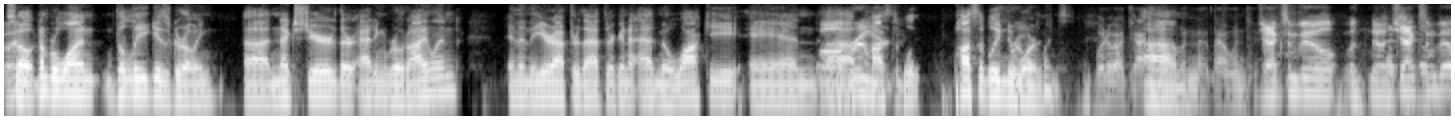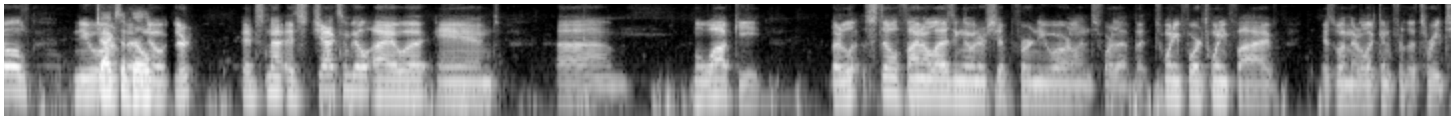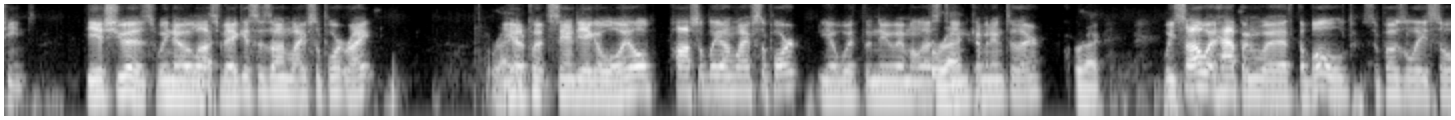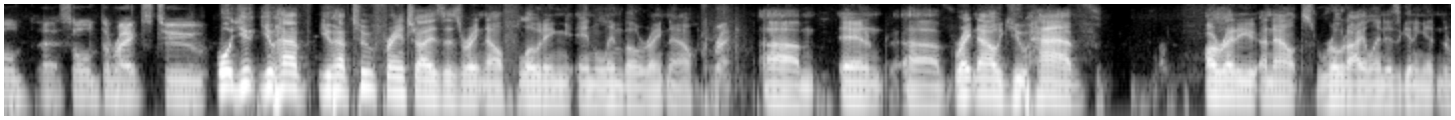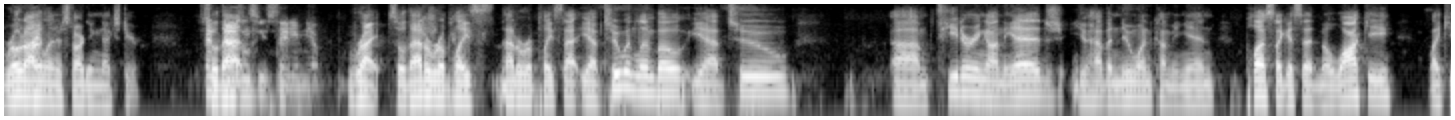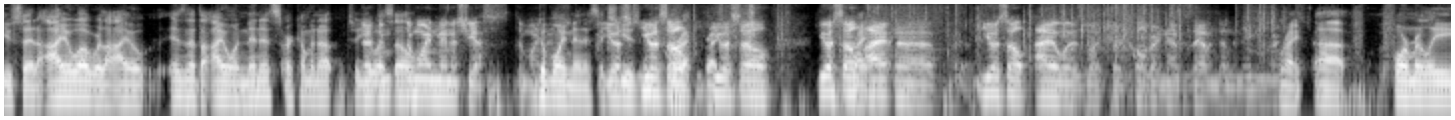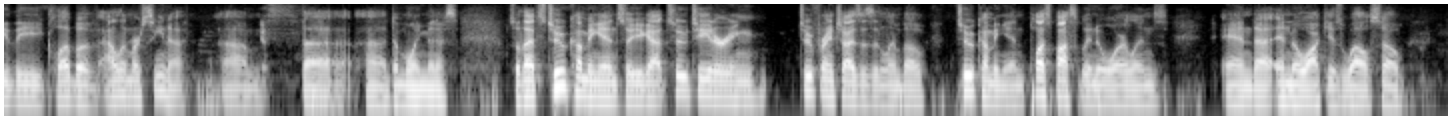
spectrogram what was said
so number one the league is growing uh, next year they're adding rhode island and then the year after that they're going to add milwaukee and well, uh, possibly possibly New Orleans. What about Jacksonville? Um, that, that one too. Jacksonville, no, Jacksonville, New Jacksonville. Uh, no, they're, it's not. It's Jacksonville, Iowa, and um, Milwaukee. They're still finalizing ownership for New Orleans for that, but 24 25 is when they're looking for the three teams. The issue is we know Las Vegas is on life support, right? Right. You got to put San Diego Loyal possibly on life support, you know, with the new MLS Correct. team coming into there. Correct. We saw what happened with the Bold. Supposedly sold uh, sold the rights to. Well, you you have you have two franchises right now floating in limbo right now. Right. Um, and uh, right now you have already announced Rhode Island is getting it. Rhode right. Island is starting next year. So seat stadium. Yep. Right. So that'll replace that'll replace that. You have two in limbo. You have two um, teetering on the edge. You have a new one coming in. Plus, like I said, Milwaukee, like you said, Iowa, where the Iowa isn't that the Iowa Menace are coming up to The- USL. Des Moines Menace, yes. Des Moines, Des Moines Menace, US excuse me. USL, Correct, right. USL, USL, Right. I, uh, USL Iowa is what they're called right now because they haven't done the naming rights. Right. Uh, formerly the club of Alan Marcina, um, Yes. The uh, Des Moines Menace. So that's two coming in. So you got two teetering, two franchises in limbo, two coming in, plus possibly New Orleans and uh, in Milwaukee as well. So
